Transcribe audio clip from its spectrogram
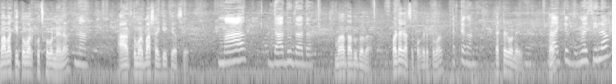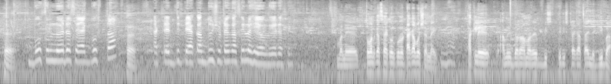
বাবা কি তোমার খোঁজ খবর নেয় না? আর তোমার বাসায় কে কে আছে? মা দাদু দাদা। মা দাদু দাদা। কয় টাকা আছে পকেটে তোমার? একটা গান। এক টাকাও নেই? হ্যাঁ? রাইতে ঘুমাইছিলাম। হ্যাঁ। বোতল লয়ে আছে এক বস্তা। হ্যাঁ। আর ট্রেন টাকা দুইশো টাকা ছিল হেও লয়ে আছে মানে তোমার কাছে এখন কোনো টাকা পয়সা নাই? না। থাকলে আমি ধরো আমার বিশ তিরিশ টাকা চাইলে দিবা।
